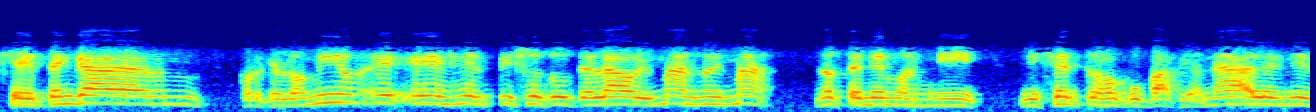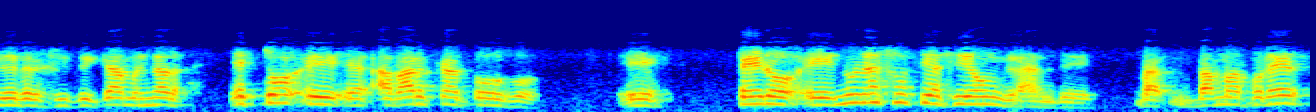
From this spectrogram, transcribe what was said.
que tenga, porque lo mío es, es, el piso tutelado y más, no hay más no tenemos ni, ni centros ocupacionales, ni diversificamos nada. Esto eh, abarca todo. Eh, pero en una asociación grande, vamos a poner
